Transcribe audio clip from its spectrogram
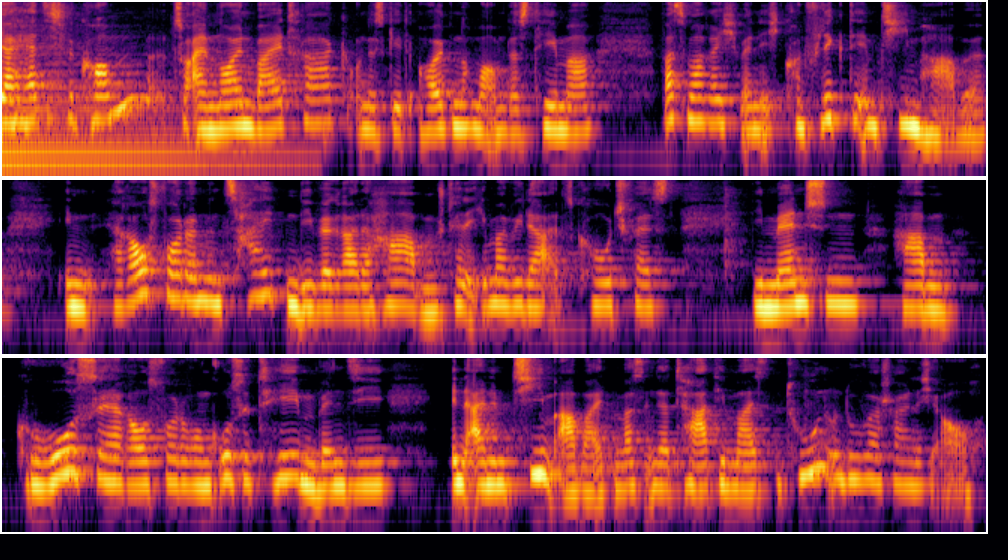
Ja, herzlich willkommen zu einem neuen Beitrag und es geht heute nochmal um das Thema, was mache ich, wenn ich Konflikte im Team habe? In herausfordernden Zeiten, die wir gerade haben, stelle ich immer wieder als Coach fest, die Menschen haben große Herausforderungen, große Themen, wenn sie in einem Team arbeiten, was in der Tat die meisten tun und du wahrscheinlich auch.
